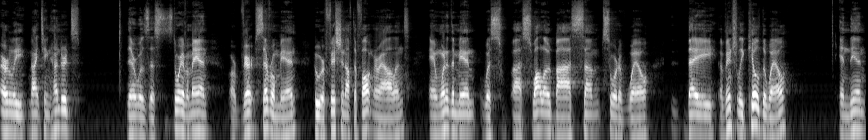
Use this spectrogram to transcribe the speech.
Early 1900s, there was a story of a man, or several men, who were fishing off the Falkland Islands, and one of the men was uh, swallowed by some sort of whale. They eventually killed the whale, and then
